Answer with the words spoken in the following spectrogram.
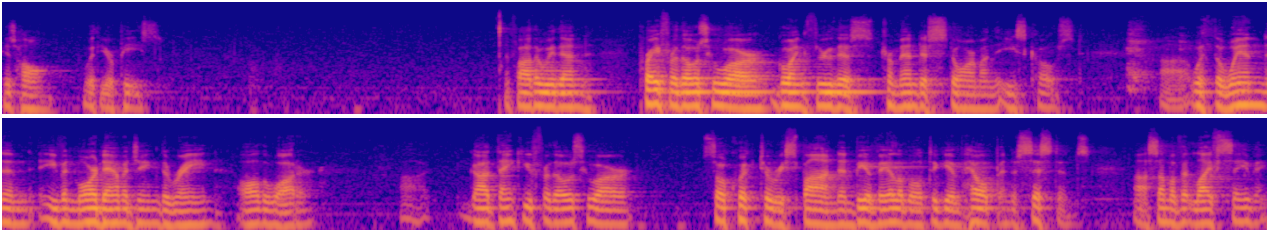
his home, with your peace. And Father, we then pray for those who are going through this tremendous storm on the East Coast uh, with the wind and even more damaging, the rain, all the water. Uh, God, thank you for those who are so quick to respond and be available to give help and assistance, uh, some of it life saving.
